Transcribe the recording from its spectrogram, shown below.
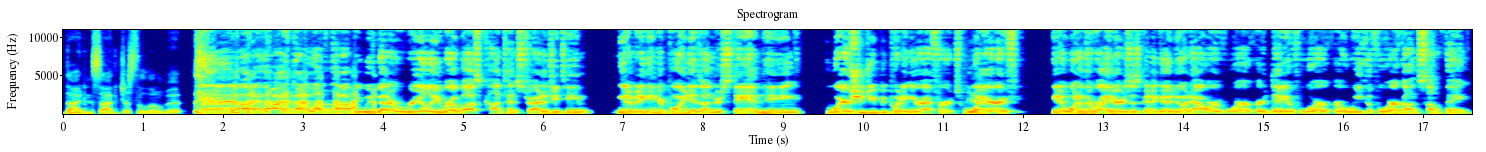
died inside just a little bit. yeah, no, I, I, I, love copy. We've got a really robust content strategy team. You know, but again, your point is understanding where should you be putting your efforts? Yeah. Where, if you know, one of the writers is going to go do an hour of work or a day of work or a week of work on something.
